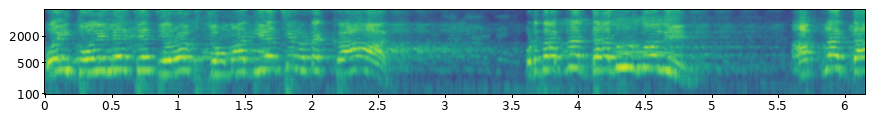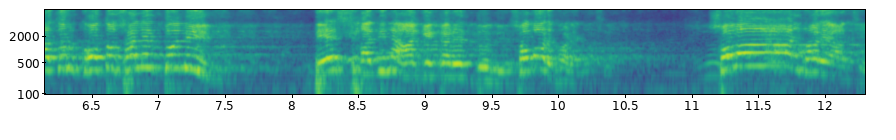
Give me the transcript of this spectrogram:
ওই দলিলের যে জেরক্স জমা দিয়েছেন, ওটা কার? ওটা তো আপনার দাদুর দলিল। আপনার দাদুর কত সালের দলিল? দেশ স্বাধীন আগেকারের দলিল। সবার ঘরে আছে। সবার ঘরে আছে।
